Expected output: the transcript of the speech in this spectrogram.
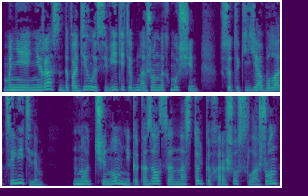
Мне не раз доводилось видеть обнаженных мужчин, все-таки я была целителем, но чиновник оказался настолько хорошо сложен,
